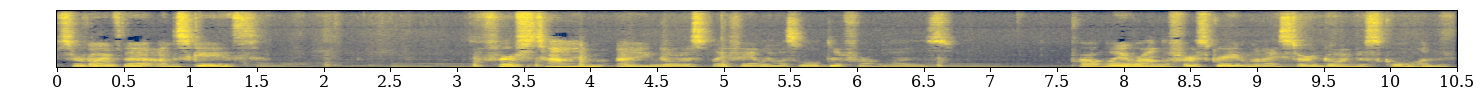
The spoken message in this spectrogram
survived that unscathed. The first time I noticed my family was a little different was probably around the first grade when I started going to school and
